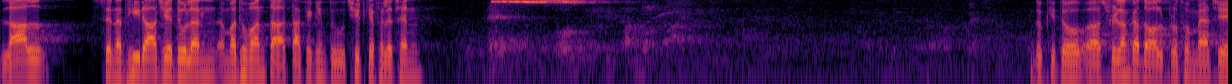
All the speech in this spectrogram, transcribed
লাল সেনাধিরাজে দুলান মধুবান্তা, তাকে কিন্তু ছিটকে ফেলেছেন। দুঃখিত শ্রীলঙ্কা দল প্রথম ম্যাচে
